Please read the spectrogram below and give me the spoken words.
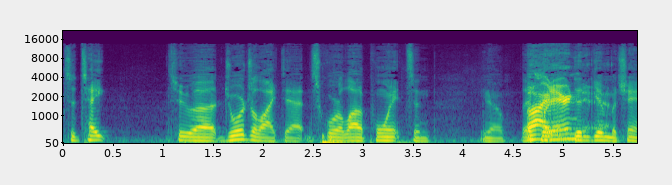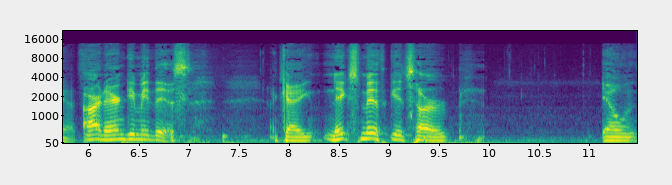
to take to uh, Georgia like that and score a lot of points, and you know they All right, Aaron. didn't give them a chance. All right, Aaron, give me this. Okay, Nick Smith gets hurt. You know,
